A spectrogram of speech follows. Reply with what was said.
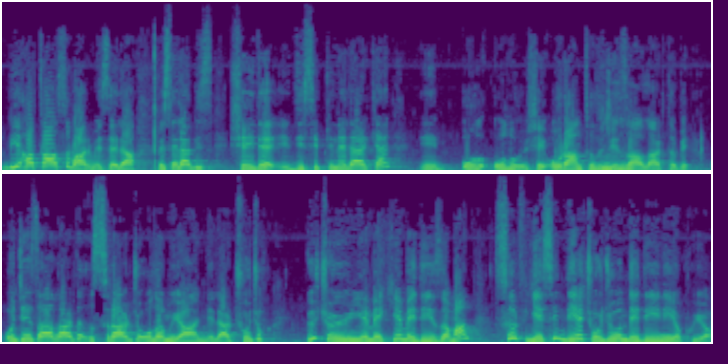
Bir hatası var mesela. Mesela biz şeyde e, disiplin ederken e, ol- şey orantılı cezalar tabii. O cezalarda ısrarcı olamıyor anneler. Çocuk Üç öğün yemek yemediği zaman sırf yesin diye çocuğun dediğini yapıyor.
